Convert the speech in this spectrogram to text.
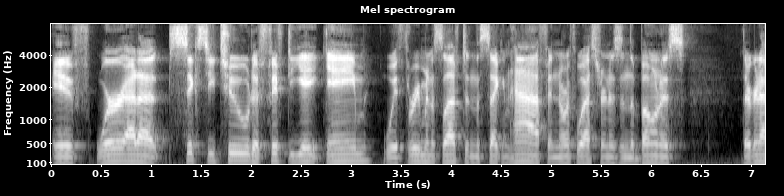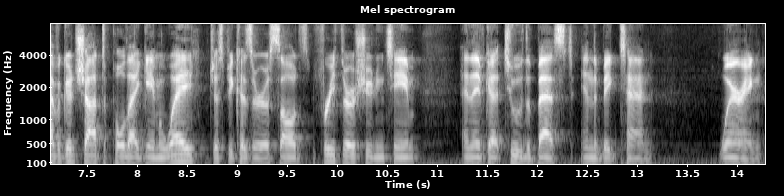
if we're at a 62 to 58 game with three minutes left in the second half and Northwestern is in the bonus, they're going to have a good shot to pull that game away just because they're a solid free throw shooting team and they've got two of the best in the Big Ten wearing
